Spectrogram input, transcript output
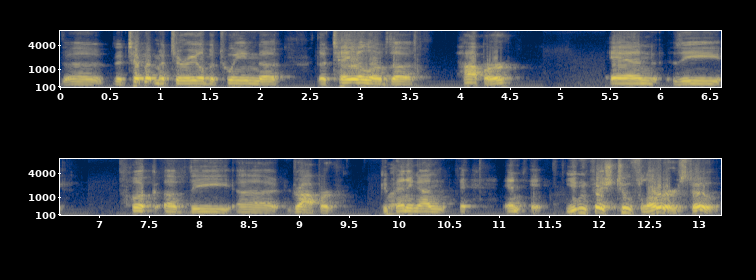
the, the tippet material between the, the tail of the hopper and the hook of the uh, dropper, depending on, and you can fish two floaters too.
